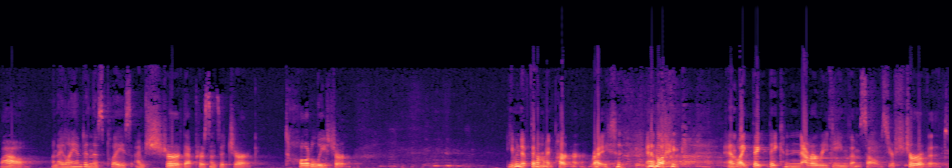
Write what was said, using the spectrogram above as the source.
wow, when I land in this place, I'm sure that person's a jerk. Totally sure. Even if they're my partner, right? and like, and like they, they can never redeem themselves. You're sure of it.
